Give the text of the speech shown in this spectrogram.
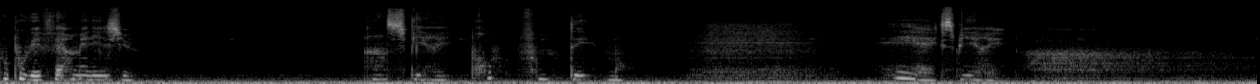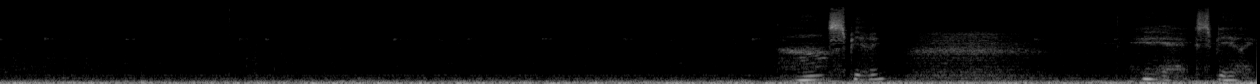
Vous pouvez fermer les yeux. Inspirez profondément. Et expirez. Inspirez et expirez.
